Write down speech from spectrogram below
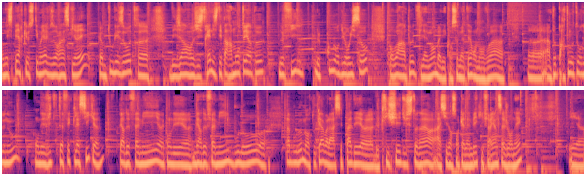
On espère que ce témoignage vous aura inspiré, comme tous les autres déjà enregistrés. N'hésitez pas à remonter un peu le fil, le cours du ruisseau, pour voir un peu que finalement, bah, les consommateurs, on en voit un peu partout autour de nous, qu'on des vies tout à fait classiques, père de famille, qu'on est mère de famille, boulot, pas boulot, mais en tout cas, voilà, c'est pas des, clichés du stoner assis dans son canapé qui fait rien de sa journée. Et euh,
